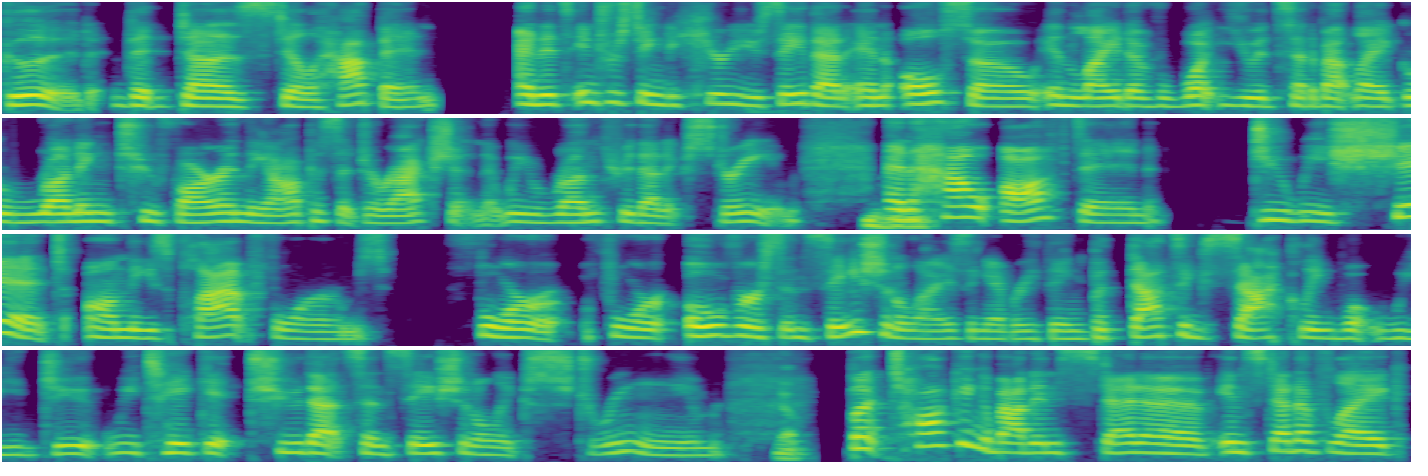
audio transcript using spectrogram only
good that does still happen and it's interesting to hear you say that and also in light of what you had said about like running too far in the opposite direction that we run through that extreme and Mhm. how often do we shit on these platforms for for over sensationalizing everything but that's exactly what we do we take it to that sensational extreme Yep. but talking about instead of instead of like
